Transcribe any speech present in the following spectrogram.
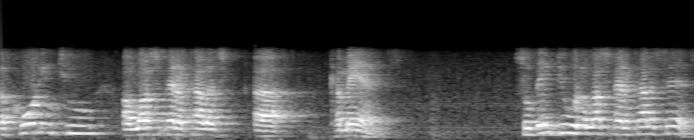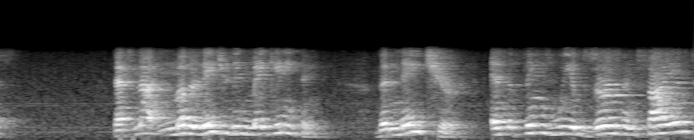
according to Allah subhanahu wa ta'ala's uh, commands. So they do what Allah subhanahu wa ta'ala says. That's not, Mother Nature didn't make anything. The nature and the things we observe in science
